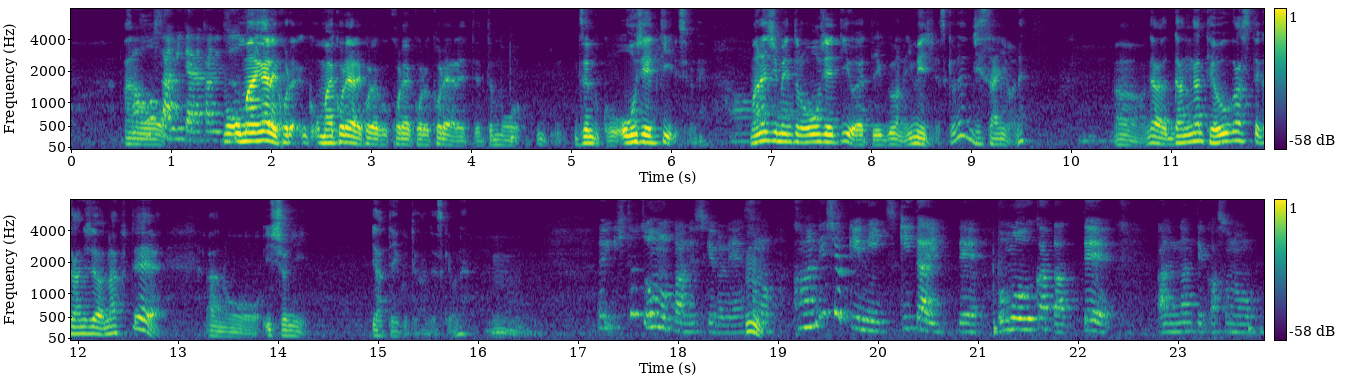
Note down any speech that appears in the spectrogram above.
あのアホさんみたいな感じで。もうお前がやれこれお前これやれこれこれこれこれやれって言ってもう全部こう OJT ですよね。マネジメントの OJT をやっていくようなイメージですけどね実際にはね、うん、だからガンガン手を動かすって感じではなくてあの一緒にやっていくって感じですけどね、一つ思ったんですけどね、うん。その管理職に就きたいって思う方ってあのなんていうかその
